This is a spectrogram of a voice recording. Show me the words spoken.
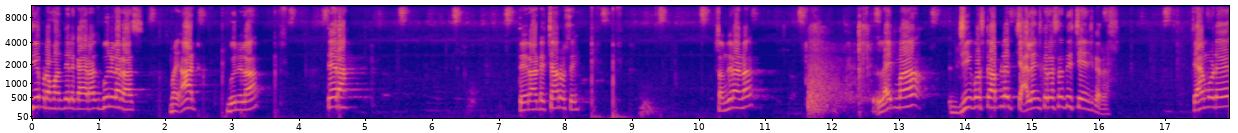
ते प्रमाण दिले काय रास? गुणिला रास. म्हणजे आठ. गुणिला तेरा. तेरा आठ चार होसे समजे ना? लाईफ मा जी गोष्ट आपले चॅलेंज करस ना ती चेंज करस त्यामुळे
